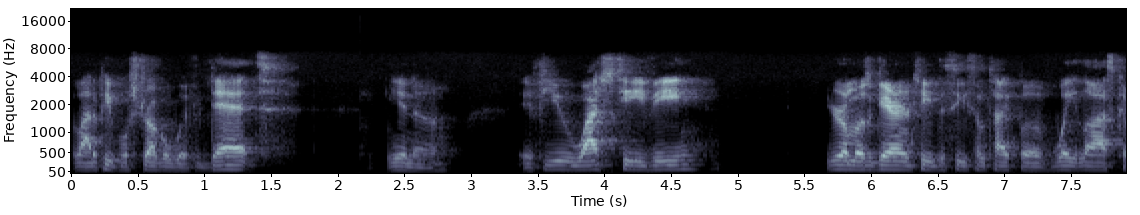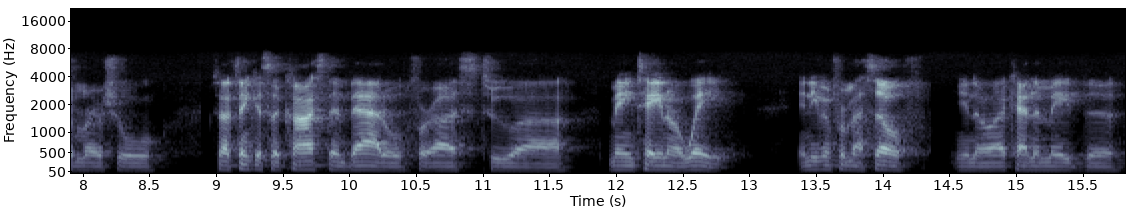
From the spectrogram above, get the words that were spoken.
A lot of people struggle with debt. You know, if you watch TV, you're almost guaranteed to see some type of weight loss commercial. So I think it's a constant battle for us to uh, maintain our weight. And even for myself, you know, I kind of made the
